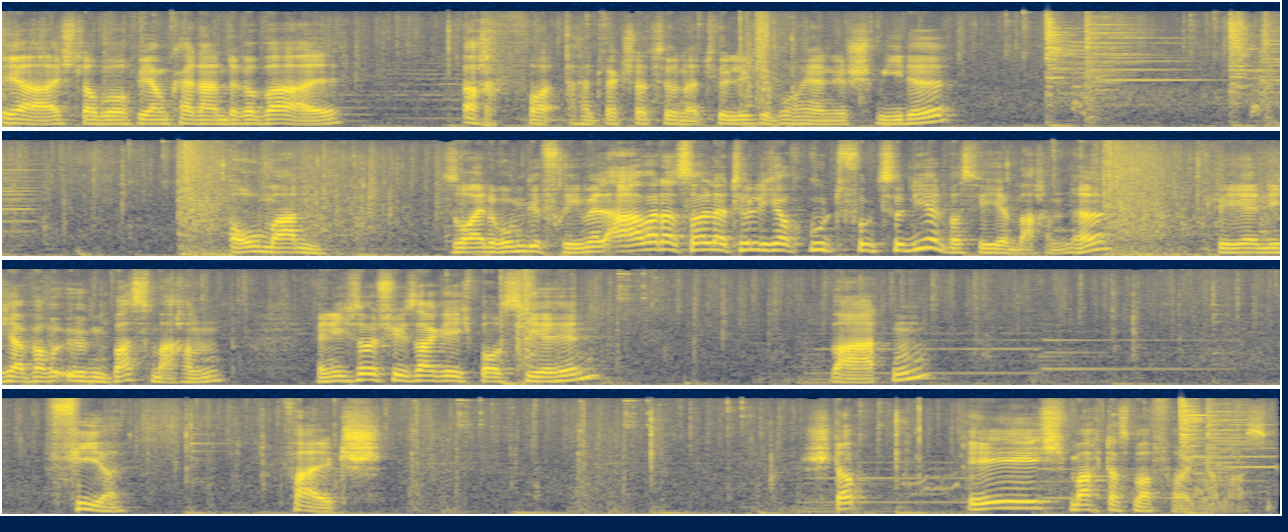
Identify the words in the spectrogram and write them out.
Ja, ich glaube auch, wir haben keine andere Wahl. Ach, Handwerkstation natürlich. Wir brauchen ja eine Schmiede. Oh Mann so ein Rumgefriemel. Aber das soll natürlich auch gut funktionieren, was wir hier machen, ne? Will hier nicht einfach irgendwas machen. Wenn ich zum Beispiel sage, ich baue es hier hin. Warten. Vier. Falsch. Stopp. Ich mache das mal folgendermaßen.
